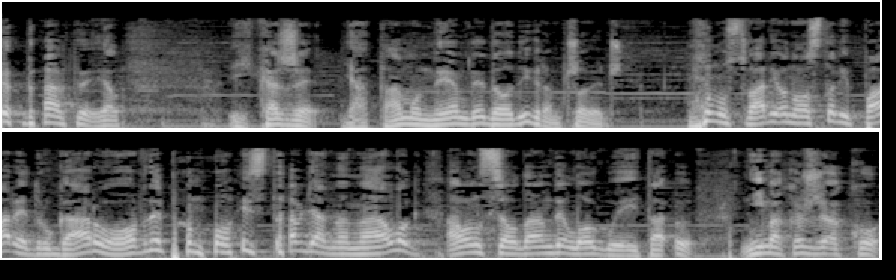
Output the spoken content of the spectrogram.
je odavde, jel? i kaže, ja tamo nemam gde da odigram čoveč. On u stvari on ostavi pare drugaru ovde pa mu ovaj stavlja na nalog a on se odande loguje i tako njima kaže ako,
